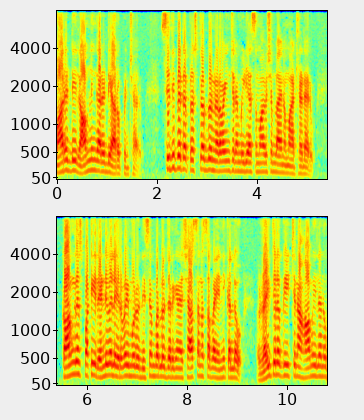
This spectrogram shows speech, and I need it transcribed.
మారెడ్డి రామలింగారెడ్డి ఆరోపించారు. సిద్దిపేట ప్రెస్ క్లబ్లో నిర్వహించిన మీడియా సమావేశంలో ఆయన మాట్లాడారు. కాంగ్రెస్ పార్టీ రెండు వేల ఇరవై మూడు డిసెంబర్లో జరిగిన శాసనసభ ఎన్నికల్లో రైతులకు ఇచ్చిన హామీలను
